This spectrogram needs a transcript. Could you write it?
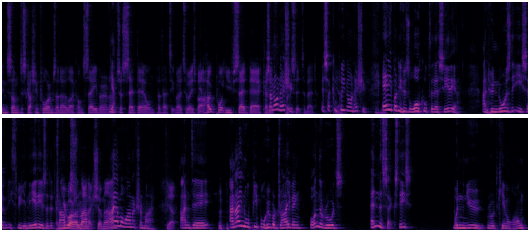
in some discussion forums. I know, like on Sabre, and Yeah. I've just said there on pathetic motorways. But I hope what you've said there kind It's a of non-issue. puts it to bed. It's a complete non-issue. Mm-hmm. Anybody who's local to this area and who knows the A73 and the areas that it And travels you are a through, Lanarkshire man. I am a Lanarkshire man. Yeah. And uh, and I know people who were driving on the roads in the 60s when the new road came along,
